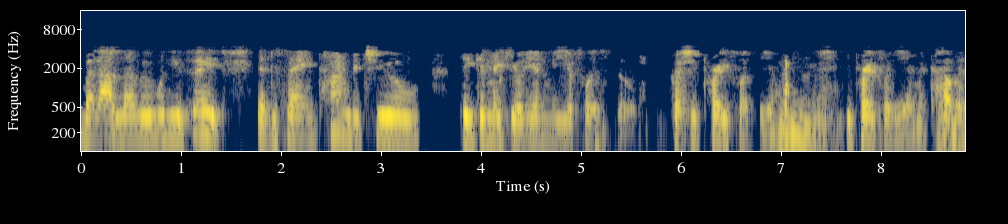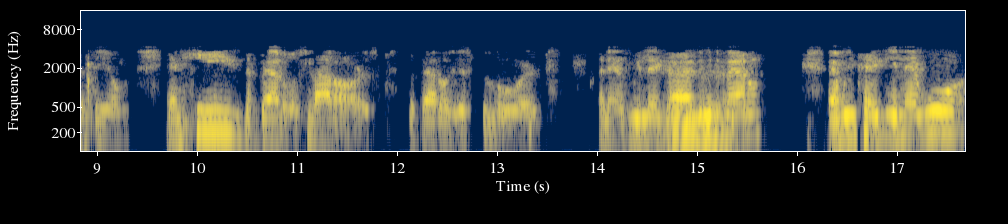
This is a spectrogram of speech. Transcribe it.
but I love it when you say at the same time that you he can make your enemy your footstool because you pray for them. Amen. You pray for them and cover Amen. them. And he, the battle is not ours. The battle is the Lord's. And as we let God Amen. do the battle and we take in that war,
